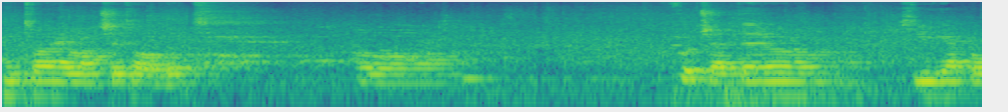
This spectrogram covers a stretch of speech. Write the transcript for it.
vi tar en match i taget. Och fortsätter att kriga på.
